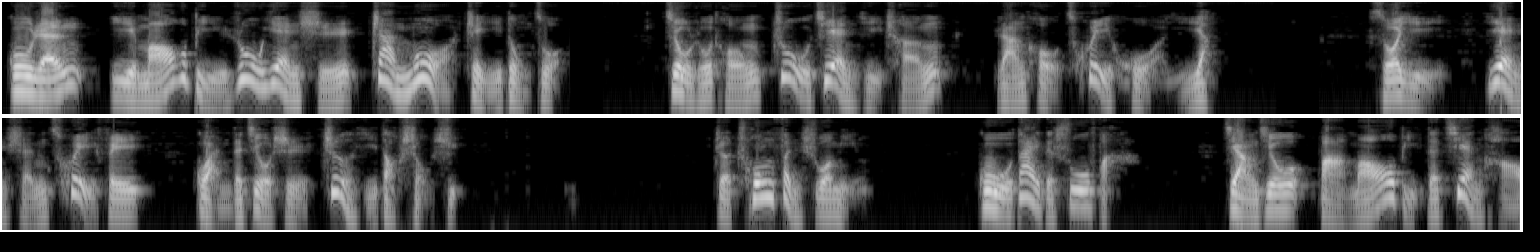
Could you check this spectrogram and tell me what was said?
古人以毛笔入砚时蘸墨这一动作，就如同铸剑已成，然后淬火一样，所以砚神翠飞管的就是这一道手续。这充分说明。古代的书法讲究把毛笔的剑毫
